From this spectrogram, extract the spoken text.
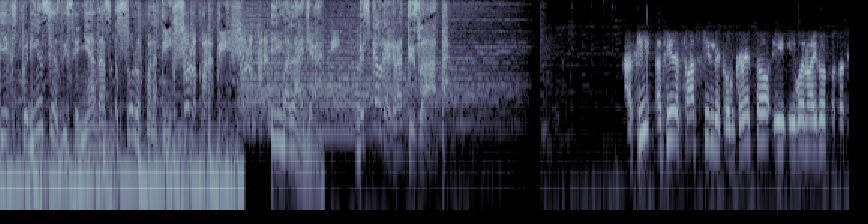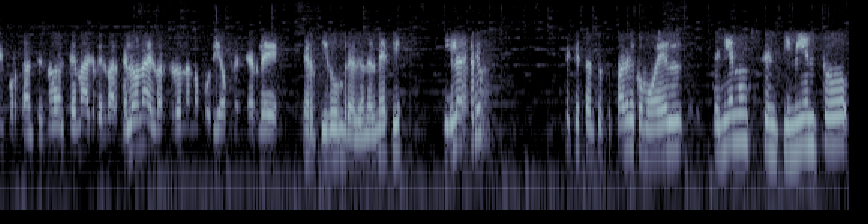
y experiencias diseñadas solo para ti. Solo para ti. Himalaya. Descarga gratis la app. Así, así de fácil, de concreto, y, bueno, hay dos cosas importantes, ¿no? El tema del Barcelona, el Barcelona no podía ofrecerle certidumbre a Lionel Messi, y la que tanto su padre como él tenían un sentimiento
